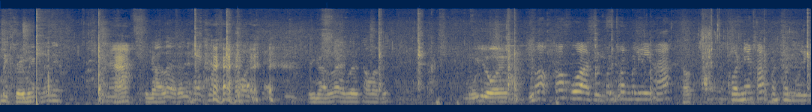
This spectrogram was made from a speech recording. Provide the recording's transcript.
ไม่เคยเมือนกันนะนี่ฮะ เป็นงานแรกก็เลยแค่คนละคนเป็นงานแรกเลยทำแบบนี้หมูอีโรยพ่อพ่อครัวสิคนชนบุรีครัครับคนเนี้ยครับ คนชนบุรี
